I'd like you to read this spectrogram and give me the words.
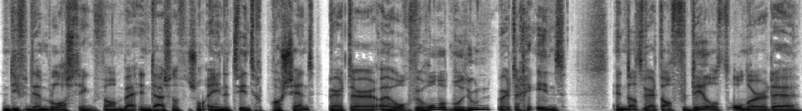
een dividendbelasting van bij, in Duitsland van zo'n 21 procent. Werd er eh, ongeveer 100 miljoen werd er geïnd. En dat werd dan verdeeld onder de,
